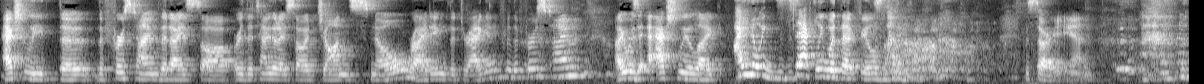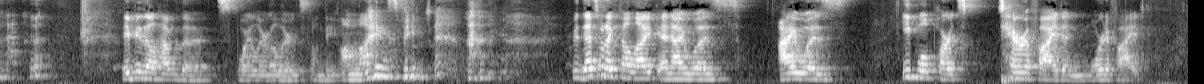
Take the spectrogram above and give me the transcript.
Actually, the, the first time that I saw, or the time that I saw Jon Snow riding the dragon for the first time, I was actually like, I know exactly what that feels like. Sorry, Anne. Maybe they'll have the spoiler alerts on the online speech. but that's what I felt like, and I was, I was equal parts terrified and mortified.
